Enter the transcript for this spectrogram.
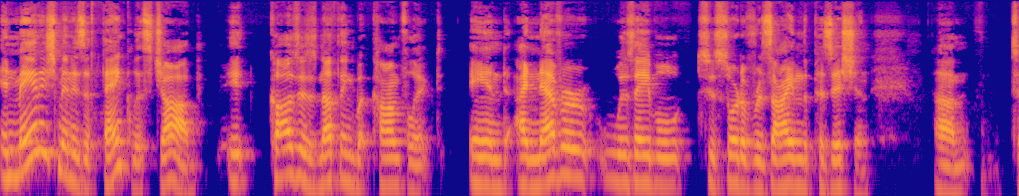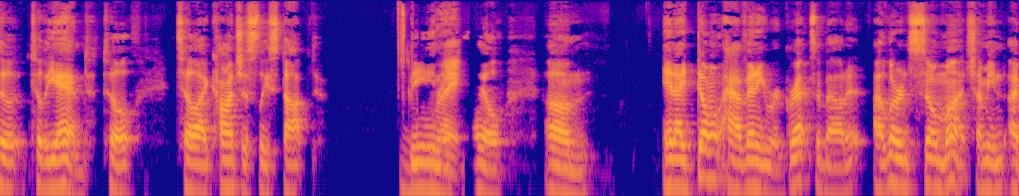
and management is a thankless job. It causes nothing but conflict. And I never was able to sort of resign the position um, till till the end, till till I consciously stopped being right. Avail. Um, and I don't have any regrets about it. I learned so much. I mean, I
